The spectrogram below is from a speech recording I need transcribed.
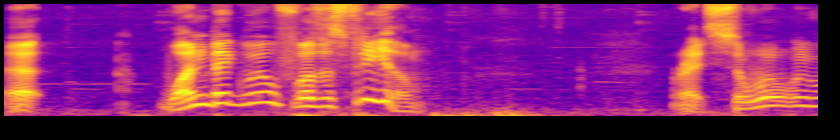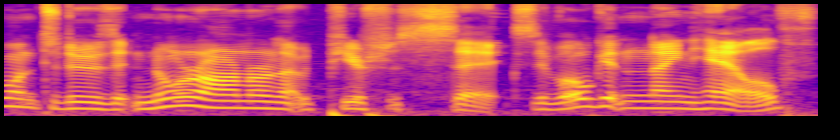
Uh, one big wolf? Well, there's three of them. Right, so what we want to do is ignore armor, that would pierce 6. They've all got 9 health.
